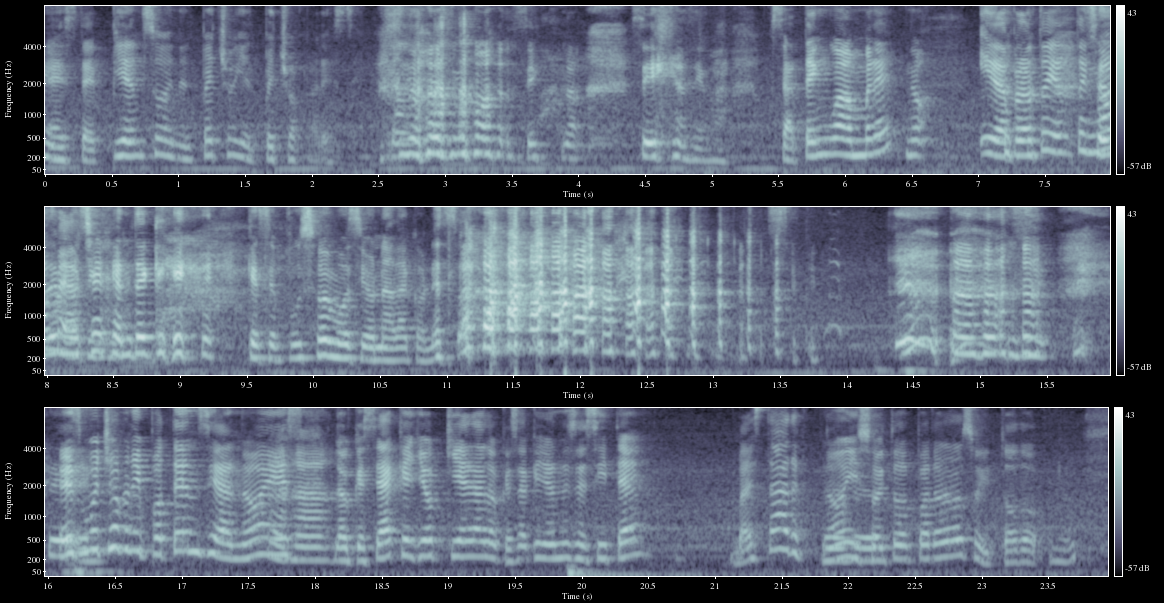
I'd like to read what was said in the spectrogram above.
este, pienso en el pecho y el pecho aparece. No, sí, no, sí, o sea, tengo hambre, ¿no? Y de pronto ya no tengo hambre. Hay mucha gente que, que se puso emocionada con eso. Es mucha omnipotencia, ¿no? Es lo que sea que yo quiera, lo que sea que yo necesite, va a estar, ¿no? Y soy todo poderoso y todo, ¿no?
